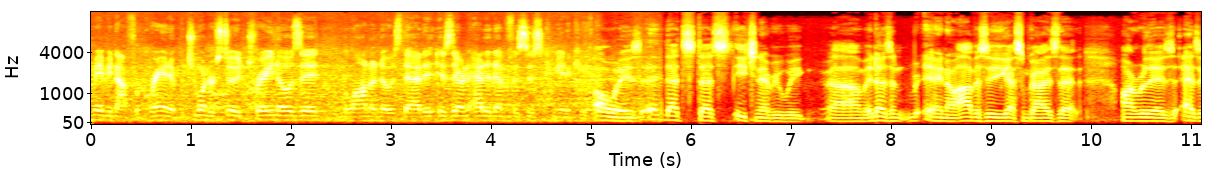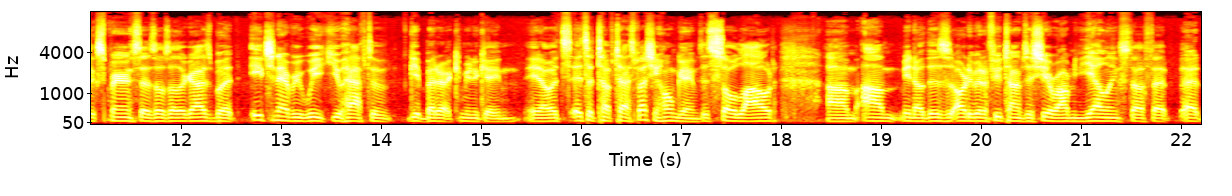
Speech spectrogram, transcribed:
maybe not for granted, but you understood. Trey knows it. Milano knows that. Is there an added emphasis communicating? Always. That's that's each and every week. Um, it doesn't. You know, obviously you got some guys that aren't really as, as experienced as those other guys, but each and every week you have to get better at communicating. You know, it's it's a tough task, especially home games. It's so loud. Um, I'm, you know, this has already been a few times this year where I'm yelling stuff at, at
